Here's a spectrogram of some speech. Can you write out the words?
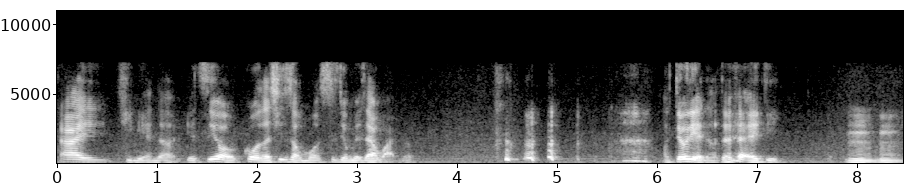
大概几年了，也只有过了新手模式就没再玩了。好 丢脸了，对不对，AD？嗯嗯，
